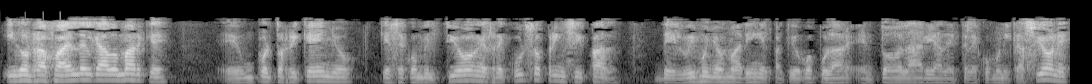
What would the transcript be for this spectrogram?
Y don Rafael Delgado Márquez, eh, un puertorriqueño que se convirtió en el recurso principal de Luis Muñoz Marín y el Partido Popular en todo el área de telecomunicaciones,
